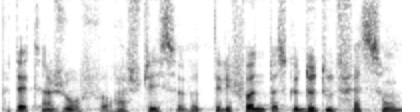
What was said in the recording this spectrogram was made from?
peut-être un jour il faudra acheter votre téléphone parce que de toute façon,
